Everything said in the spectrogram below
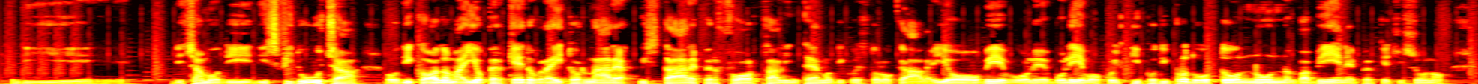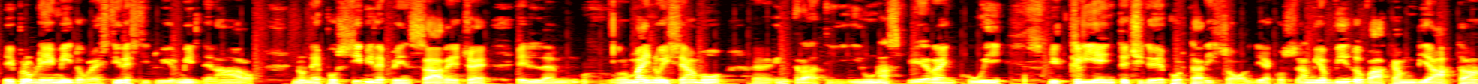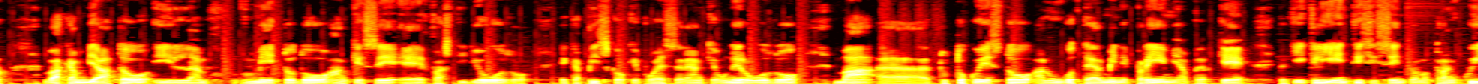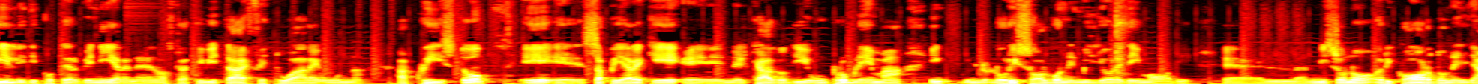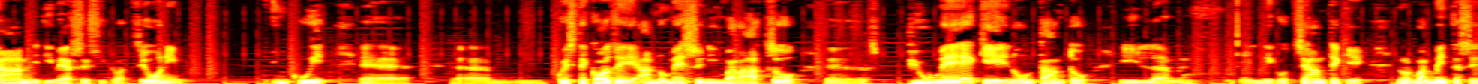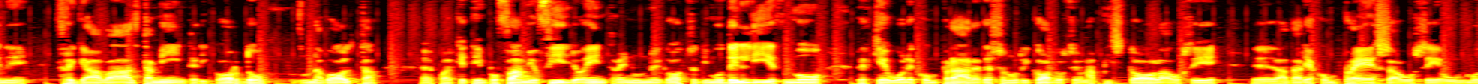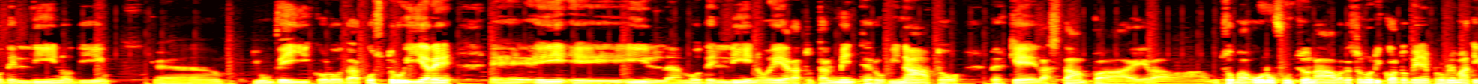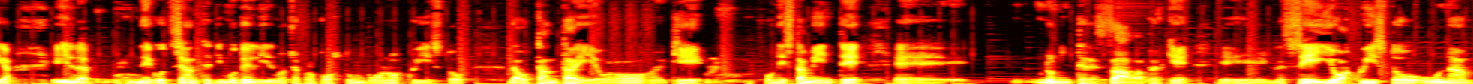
di diciamo di, di, sfiducia o di cosa, ma io perché dovrei tornare a acquistare per forza all'interno di questo locale? Io avevo, volevo quel tipo di prodotto, non va bene perché ci sono dei problemi, dovresti restituirmi il denaro. Non è possibile pensare, cioè, il, ehm, ormai noi siamo eh, entrati in una sfera in cui il cliente ci deve portare i soldi. Ecco, a mio avviso va cambiata va cambiato il metodo anche se è fastidioso e capisco che può essere anche oneroso ma eh, tutto questo a lungo termine premia perché, perché i clienti si sentono tranquilli di poter venire nelle nostre attività effettuare un acquisto e eh, sapere che eh, nel caso di un problema in, lo risolvo nel migliore dei modi. Eh, mi sono ricordo negli anni diverse situazioni in cui eh, eh, queste cose hanno messo in imbarazzo eh, più me che non tanto il, il negoziante che normalmente se ne fregava altamente. Ricordo una volta eh, qualche tempo fa mio figlio entra in un negozio di modellismo perché vuole comprare, adesso non ricordo se una pistola o se eh, ad aria compressa o se un modellino di, eh, di un veicolo da costruire eh, e, e, il modellino era totalmente rovinato perché la stampa era insomma o non funzionava adesso non ricordo bene la problematica il negoziante di modellismo ci ha proposto un buono acquisto da 80 euro che onestamente eh, non interessava perché eh, se io acquisto una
